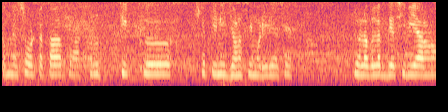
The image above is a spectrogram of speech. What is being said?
તમને સો ટકા પ્રાકૃતિક ખેતીની જણસી મળી રહે છે. અલગ અલગ દેશી બિયારણો,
